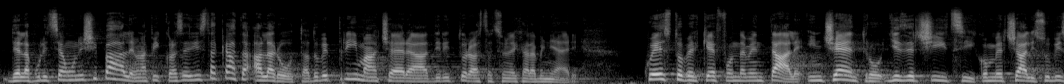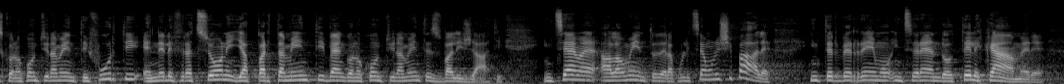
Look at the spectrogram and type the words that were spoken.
della Polizia Municipale, una piccola sede distaccata alla rotta, dove prima c'era addirittura la stazione dei Carabinieri. Questo perché è fondamentale. In centro gli esercizi commerciali subiscono continuamente i furti e nelle frazioni gli appartamenti vengono continuamente svaligiati. Insieme all'aumento della Polizia Municipale interverremo inserendo telecamere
